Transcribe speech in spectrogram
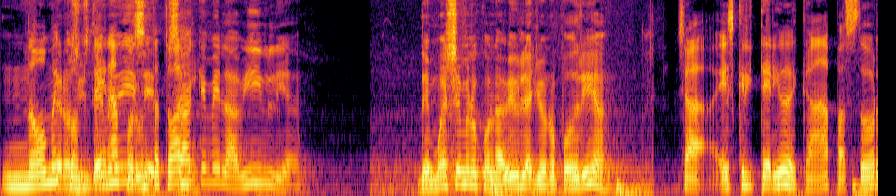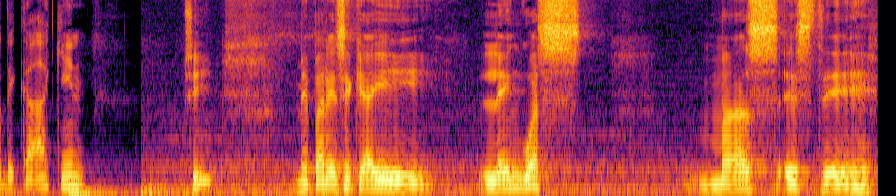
no me condena por un tatuaje. Sáqueme la Biblia. Demuéstremelo con la Biblia, yo no podría. O sea, es criterio de cada pastor, de cada quien. Sí, me parece que hay lenguas más este,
